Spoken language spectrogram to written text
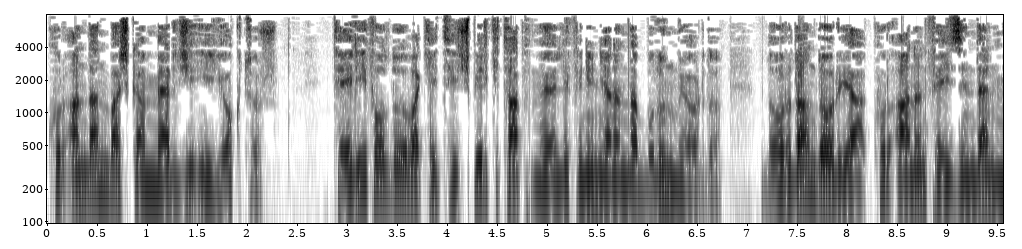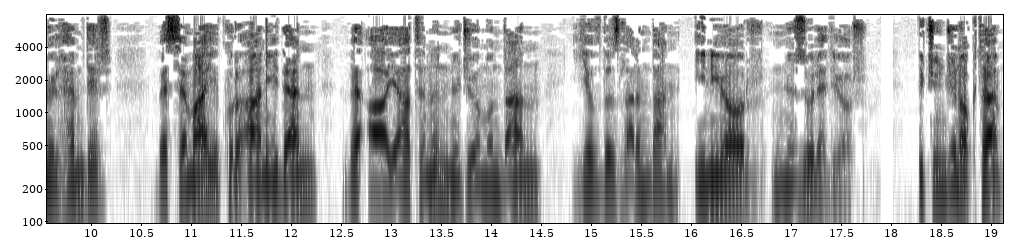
Kur'an'dan başka merci'i yoktur. Telif olduğu vakit hiçbir kitap müellifinin yanında bulunmuyordu. Doğrudan doğruya Kur'an'ın feyzinden mülhemdir ve semai Kur'ani'den ve ayatının nücumundan, yıldızlarından iniyor, nüzul ediyor. Üçüncü nokta,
